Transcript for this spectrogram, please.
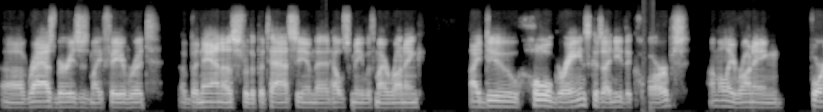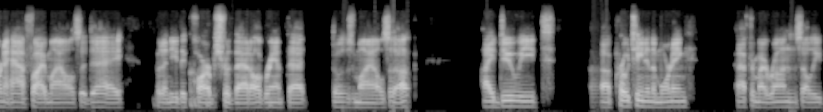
Uh, raspberries is my favorite. Uh, bananas for the potassium that helps me with my running. I do whole grains because i need the carbs i'm only running four and a half five miles a day but I need the carbs for that. I'll ramp that those miles up. I do eat uh, protein in the morning after my runs. I'll eat,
